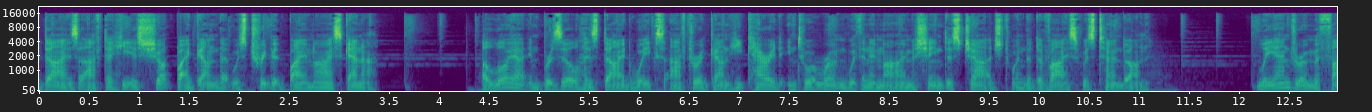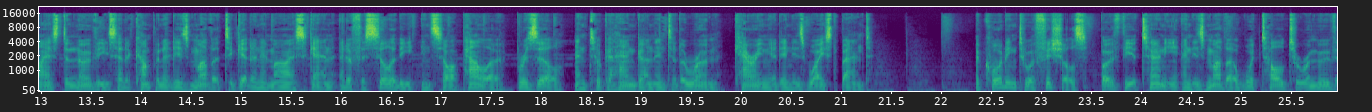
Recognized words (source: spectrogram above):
dies after he is shot by gun that was triggered by MRI scanner. A lawyer in Brazil has died weeks after a gun he carried into a room with an MRI machine discharged when the device was turned on. Leandro Mathias de Novaes had accompanied his mother to get an MRI scan at a facility in Sao Paulo, Brazil, and took a handgun into the room, carrying it in his waistband. According to officials, both the attorney and his mother were told to remove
